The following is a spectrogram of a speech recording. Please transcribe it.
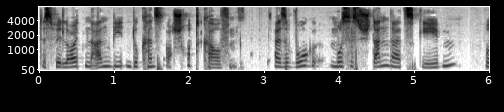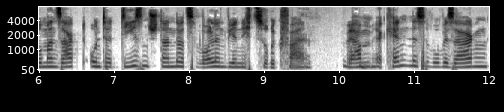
dass wir Leuten anbieten, du kannst auch Schrott kaufen. Also wo muss es Standards geben, wo man sagt, unter diesen Standards wollen wir nicht zurückfallen. Wir haben mhm. Erkenntnisse, wo wir sagen,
